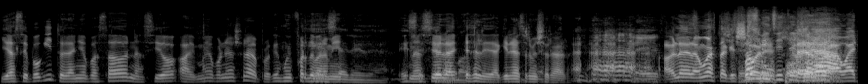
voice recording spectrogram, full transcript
Y hace poquito, el año pasado, nació. Ay, me voy a poner a llorar porque es muy fuerte para mí. Esa es la idea. Ese Nació es la, amor. esa es la idea, quieren hacerme llorar. Habla de la muerte hasta que Vos me llore. hiciste llorar.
